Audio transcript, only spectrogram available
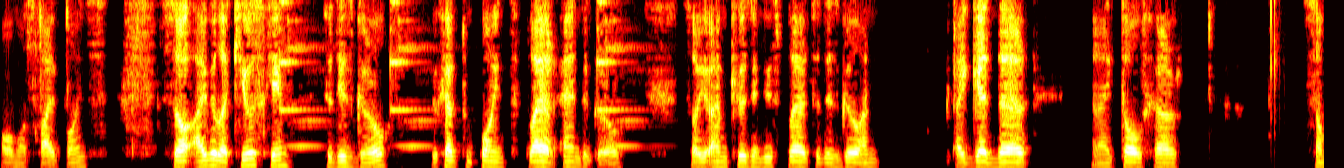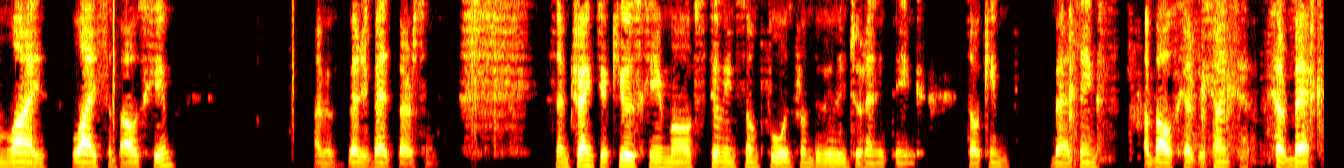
almost five points. So I will accuse him to this girl. You have to point player and the girl. So I'm accusing this player to this girl and I get there and I told her some lies lies about him. I'm a very bad person. So I'm trying to accuse him of stealing some food from the village or anything talking bad things about her behind her, her back.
